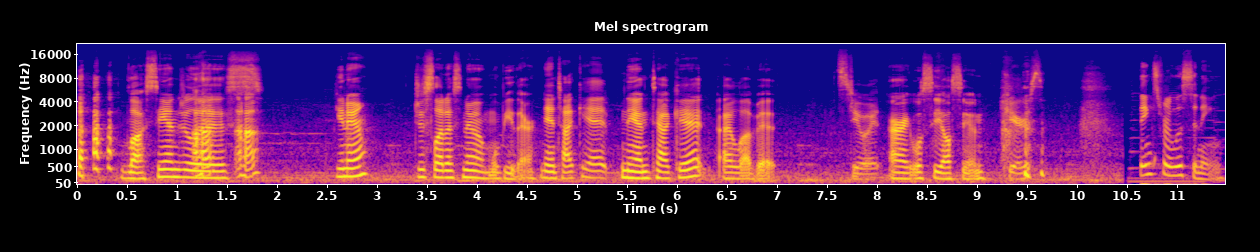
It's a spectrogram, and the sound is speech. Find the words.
Los Angeles. uh-huh. You know, just let us know and we'll be there. Nantucket. Nantucket, I love it. Let's do it. All right, we'll see y'all soon. Cheers. Thanks for listening.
